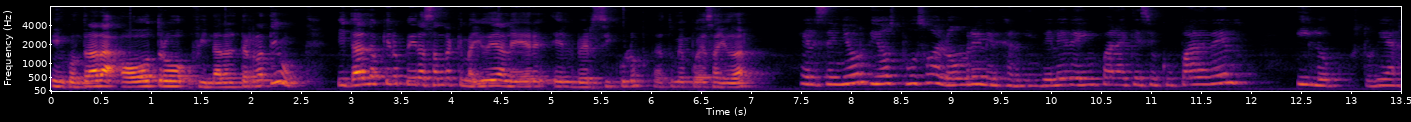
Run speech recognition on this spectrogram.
encontrara otro final alternativo. Y tal lo quiero pedir a Sandra que me ayude a leer el versículo. ¿Tú me puedes ayudar? El Señor Dios puso al hombre en el jardín del Edén para que se ocupara de él y lo custodiara.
